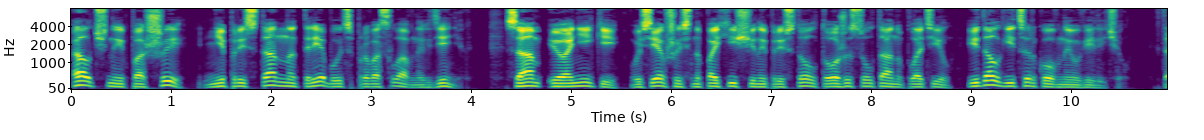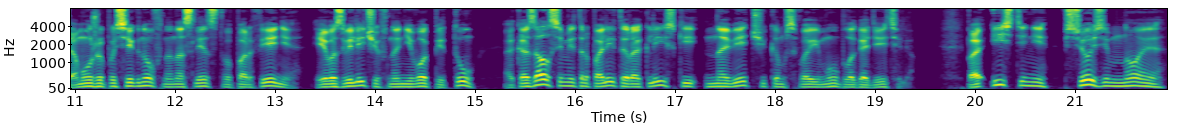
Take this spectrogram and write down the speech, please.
алчные паши непрестанно требуют с православных денег? Сам Иоанникий, усевшись на похищенный престол, тоже султану платил и долги церковные увеличил. К тому же, посягнув на наследство Парфения и возвеличив на него Пету, оказался митрополит Ираклийский наведчиком своему благодетелю. Поистине, все земное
